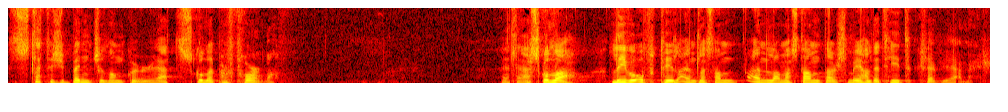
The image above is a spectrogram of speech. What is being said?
slett ikke benge langer at skulle performa. Eller jeg skulle leve opp til en eller annen standard som jeg hadde tid krever jeg mer.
